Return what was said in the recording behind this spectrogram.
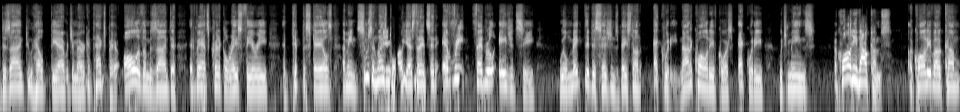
designed to help the average American taxpayer. All of them designed to advance critical race theory and tip the scales. I mean, Susan Rice came out yesterday and said every federal agency will make the decisions based on equity, not equality, of course, equity, which means Equality of outcomes. equality of outcome.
